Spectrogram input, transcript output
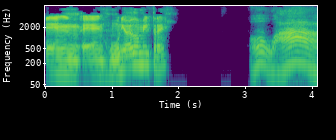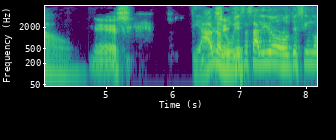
En, en junio de 2003. Oh, wow. Yes. Diablo, Sí, no sí. hubiese salido All the Single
